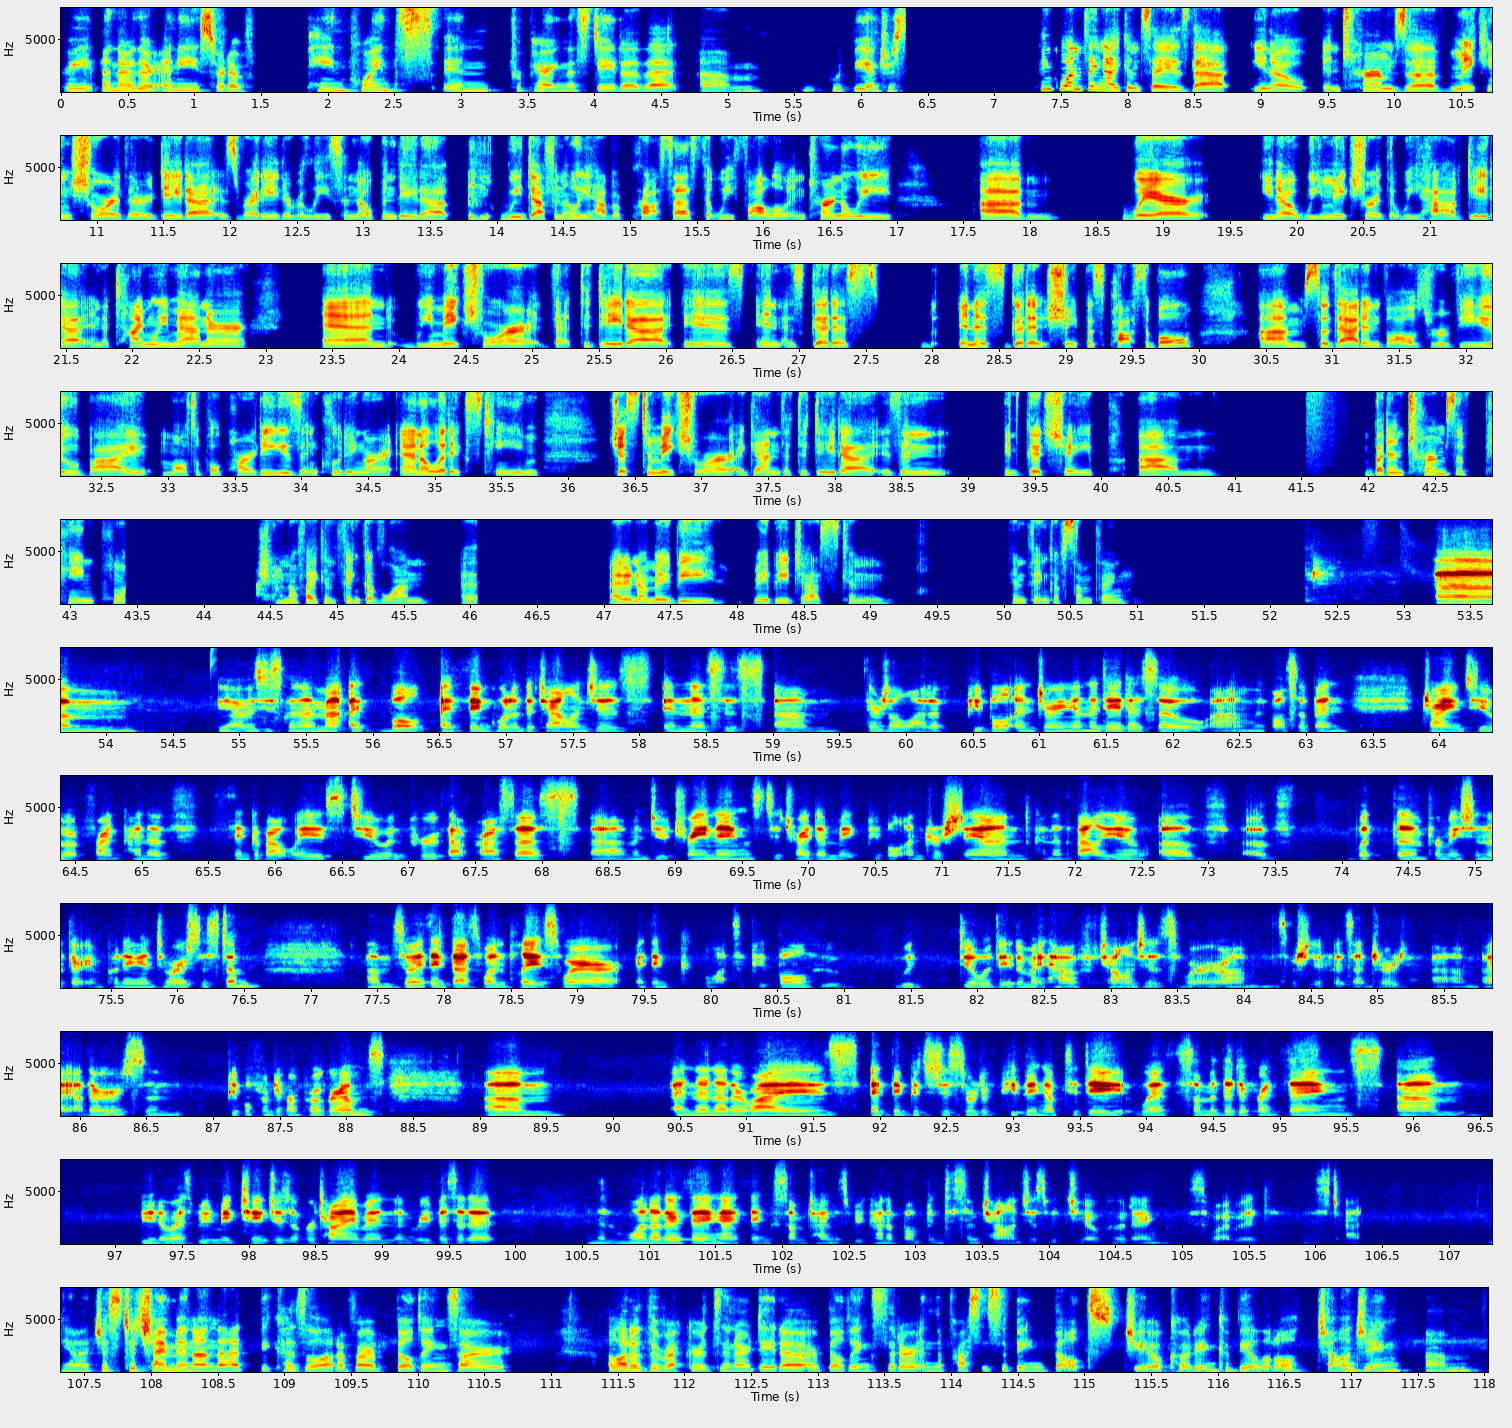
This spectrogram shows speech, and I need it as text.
Great. And are there any sort of pain points in preparing this data that um, would be interesting? I think one thing I can say is that, you know, in terms of making sure their data is ready to release in open data, we definitely have a process that we follow internally um, where, you know, we make sure that we have data in a timely manner and we make sure that the data is in as good as in as good a shape as possible. Um, so that involves review by multiple parties, including our analytics team, just to make sure, again, that the data is in, in good shape. Um, but in terms of pain points, I don't know if I can think of one. Uh, I don't know, maybe, maybe Jess can, can think of something. Um, yeah, I was just gonna. I, well, I think one of the challenges in this is um, there's a lot of people entering in the data, so um, we've also been trying to upfront kind of think about ways to improve that process um, and do trainings to try to make people understand kind of the value of of what the information that they're inputting into our system. Um, so I think that's one place where I think lots of people who would deal with data might have challenges where, um, especially if it's entered um, by others and people from different programs. Um, and then otherwise, I think it's just sort of keeping up to date with some of the different things, um, you know, as we make changes over time and, and revisit it. And then one other thing, I think sometimes we kind of bump into some challenges with geocoding. So I would just add. Yeah, just to chime in on that, because a lot of our buildings are a lot of the records in our data are buildings that are in the process of being built. Geocoding could be a little challenging um,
